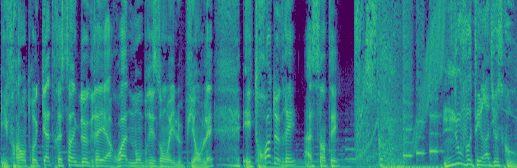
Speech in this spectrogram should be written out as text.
Il fera entre 4 et 5 degrés à Rouen, Montbrison et le Puy-en-Velay et 3 degrés à saint Nouveauté Radioscoop.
